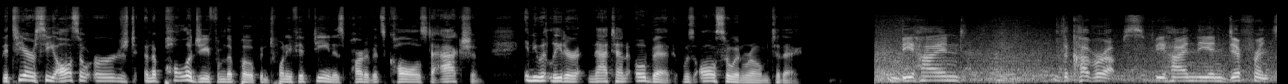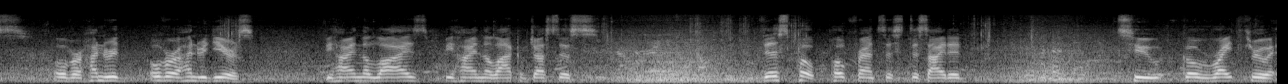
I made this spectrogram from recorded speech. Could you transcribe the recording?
The TRC also urged an apology from the Pope in 2015 as part of its calls to action. Inuit leader Natan Obed was also in Rome today. Behind the cover ups, behind the indifference over 100, over 100 years, behind the lies, behind the lack of justice, this Pope, Pope Francis, decided to go right through it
